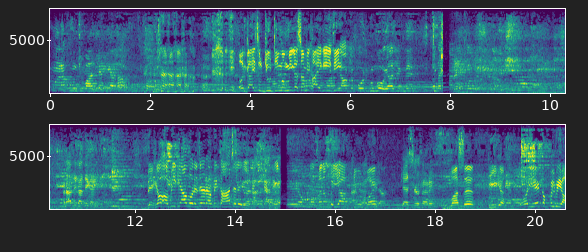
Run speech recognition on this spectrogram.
हमारा फ़ोन छुपा दिया गया था। और गाइस झूठी मम्मी कसम भी खाई गई थी। यहाँ पे फ़ोन गुम हो गया जिम में। राधे राधे गाइस देखो अभी क्या बोल रहे थे और अभी कहाँ चले गए? अपने सनम भैया क्यूट बॉय कैसे हो सारे? बस ठीक है। और ये कपल भैया।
